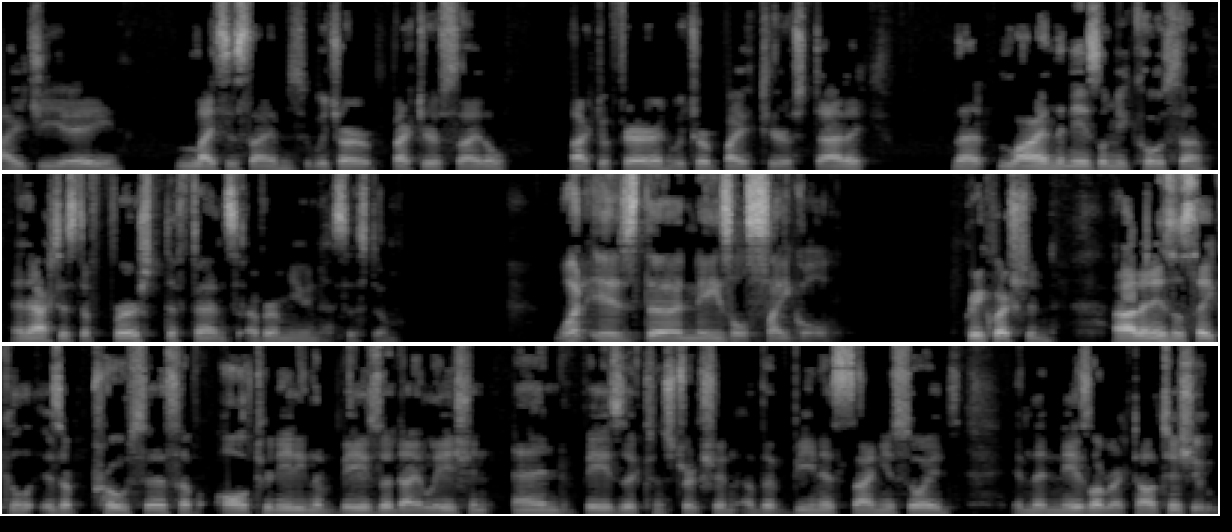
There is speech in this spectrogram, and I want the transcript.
IgA, lysozymes, which are bactericidal, lactoferrin, which are bacteriostatic, that line the nasal mucosa and act as the first defense of our immune system. What is the nasal cycle? Great question. Uh, the nasal cycle is a process of alternating the vasodilation and vasoconstriction of the venous sinusoids in the nasal erectile tissue,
